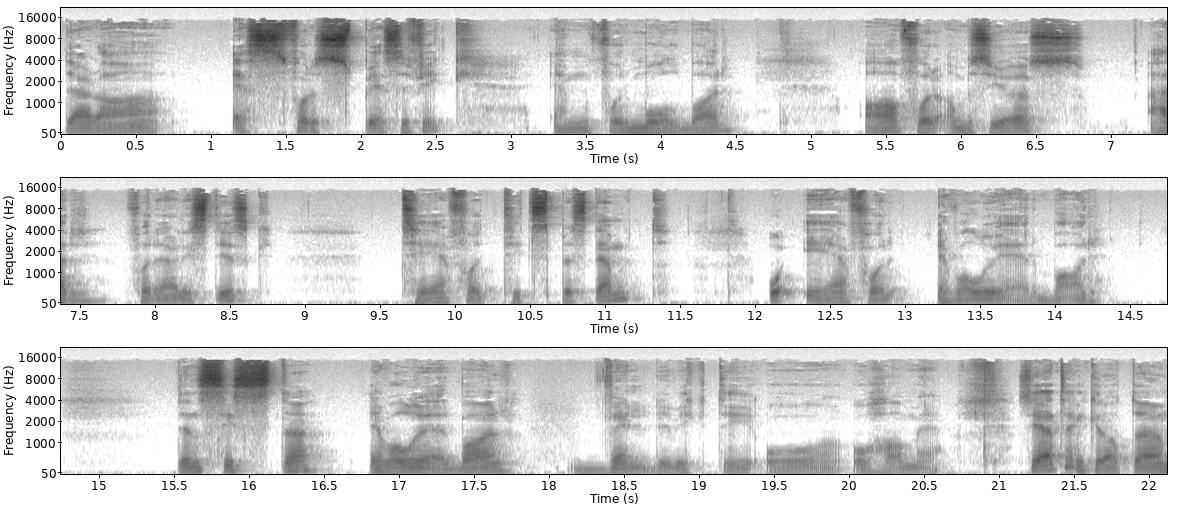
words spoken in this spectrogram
Det er da S for spesifikk, M for målbar, A for ambisiøs, R for realistisk, T for tidsbestemt og E for evaluerbar. Den siste, evaluerbar, veldig viktig å, å, ha med. Så jeg tenker at uh,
